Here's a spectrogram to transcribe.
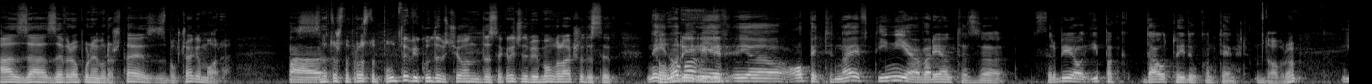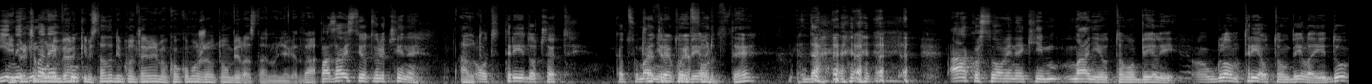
a za, za Evropu ne mora. Šta je, zbog čega mora? Pa- Zato što prosto putevi kuda će on da se kreće da bi moglo lakše da se Ne, tovari mnogo vam je ili- e, opet najjeftinija varijanta za Srbiju, ipak da auto ide u kontejner. Dobro. I I, ne- pričamo o onim neku- velikim standardnim kontejnerima, koliko može automobila stanu u njega? Dva? Pa zavisi od veličine. Auto. Od 3 do 4. Kad su manji Četiri ako je automobili. Ford T, Da. Ako su ovi neki manji automobili, uglavnom tri automobila idu,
